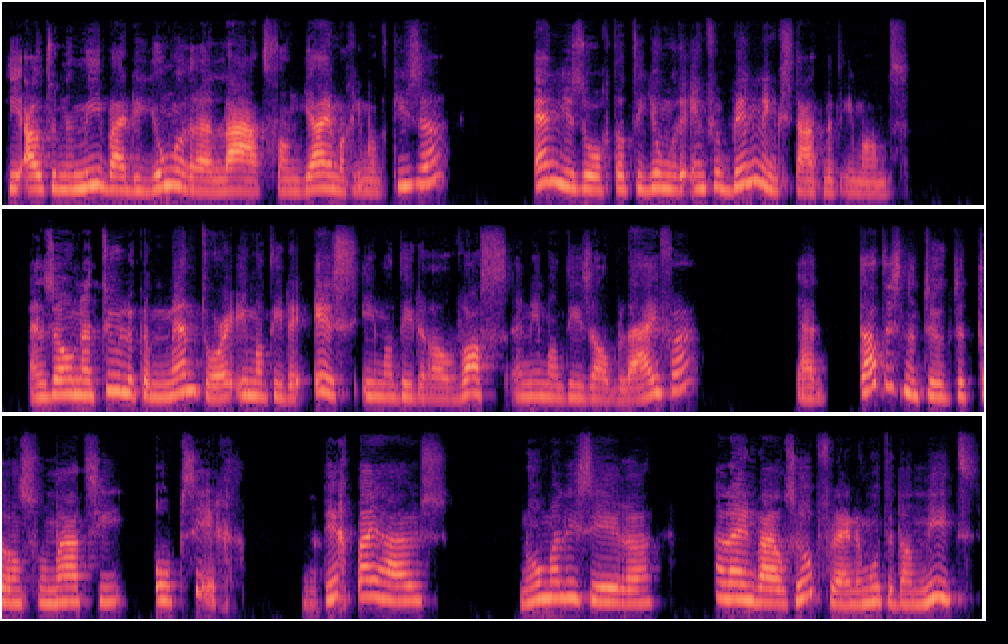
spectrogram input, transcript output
die autonomie bij de jongeren laat van jij mag iemand kiezen. En je zorgt dat de jongere in verbinding staat met iemand. En zo'n natuurlijke mentor, iemand die er is, iemand die er al was en iemand die zal blijven. Ja, dat is natuurlijk de transformatie op zich. Ja. Dicht bij huis, normaliseren. Alleen wij als hulpverlener moeten dan niet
